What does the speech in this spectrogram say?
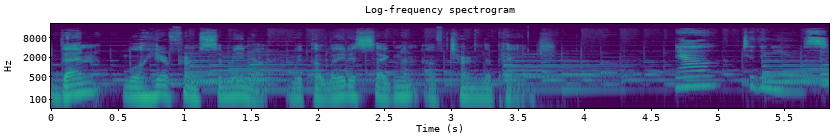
Then we'll hear from Samina with the latest segment of Turn the Page. Now to the news.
